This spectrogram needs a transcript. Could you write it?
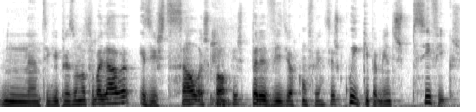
na antiga empresa onde eu trabalhava, existe salas próprias para videoconferências com equipamentos específicos.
